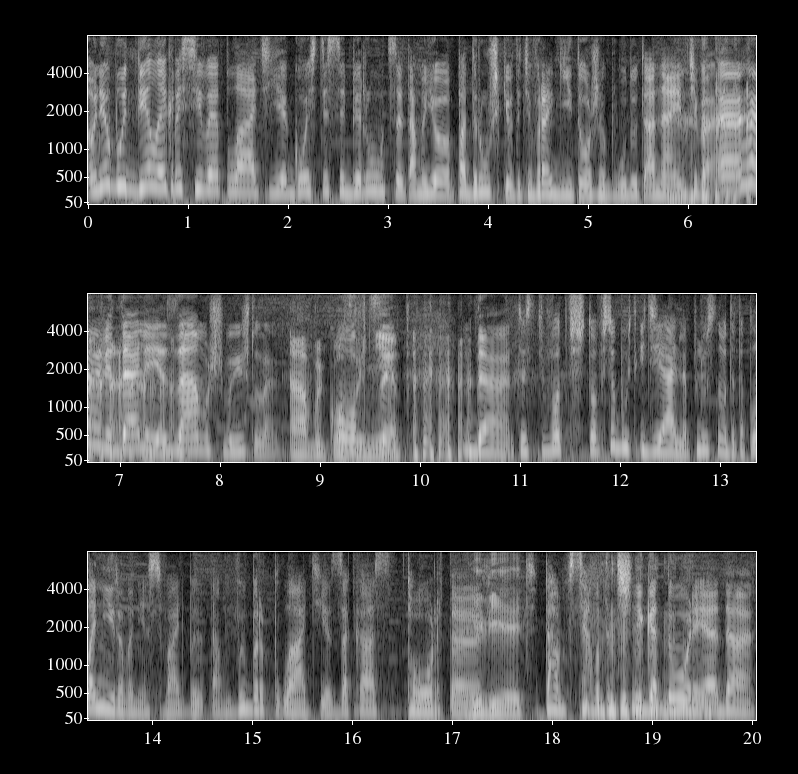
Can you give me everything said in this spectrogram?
У нее будет белое красивое платье, гости соберутся, там ее подружки, вот эти враги тоже будут, она им типа, ага, видали, я замуж вышла. А вы козы Овцы. нет. Да, то есть вот что все будет идеально, плюс ну вот это планирование свадьбы, там выбор платья, заказ торта, Реветь. там вся вот эта шнегатория, да,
